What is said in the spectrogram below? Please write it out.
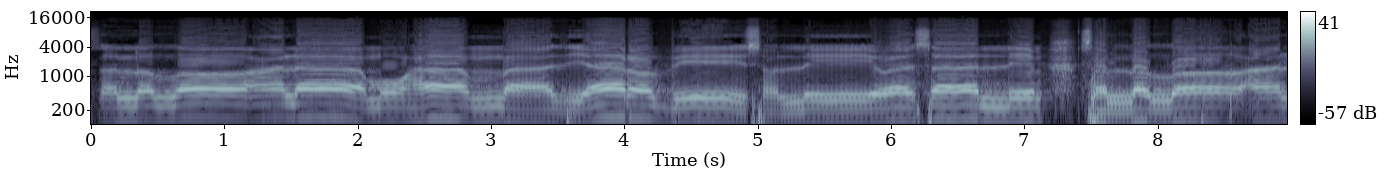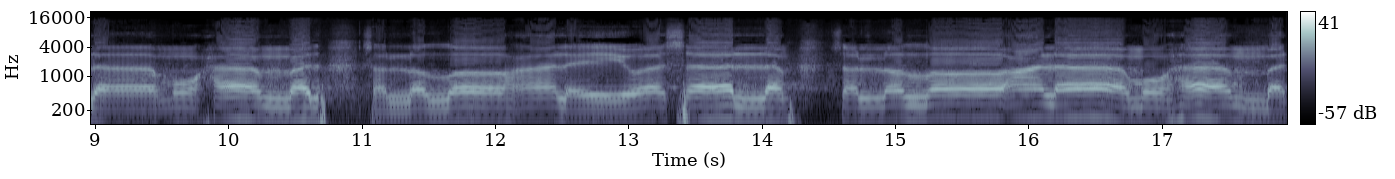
صلى الله على محمد يا ربي صلي وسلم. صلى الله على محمد صلى الله عليه وسلم. صلى الله على محمد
